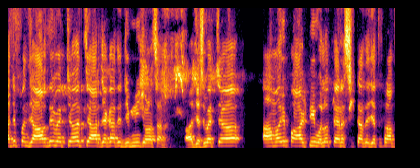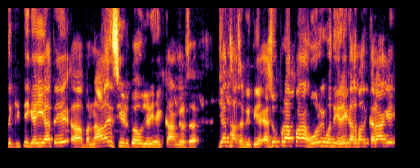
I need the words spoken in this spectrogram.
ਅੱਜ ਪੰਜਾਬ ਦੇ ਵਿੱਚ ਚਾਰ ਜਗ੍ਹਾ ਤੇ ਜਿਮਨੀ ਚੋਣਾਂ ਸਨ। ਜਿਸ ਵਿੱਚ ਆਮ ਆਦਮੀ ਪਾਰਟੀ ਵੱਲੋਂ ਤਿੰਨ ਸੀਟਾਂ ਤੇ ਜਿੱਤ ਪ੍ਰਾਪਤ ਕੀਤੀ ਗਈ ਆ ਤੇ ਬਰਨਾਲਾ ਦੀ ਸੀਟ ਤੋਂ ਜਿਹੜੀ ਹੈ ਕਾਂਗਰਸ ਜਿੱਤ ਹਾਸਲ ਕੀਤੀ ਹੈ। ਇਸ ਉੱਪਰ ਆਪਾਂ ਹੋਰ ਵਧੇਰੇ ਗੱਲਬਾਤ ਕਰਾਂਗੇ।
